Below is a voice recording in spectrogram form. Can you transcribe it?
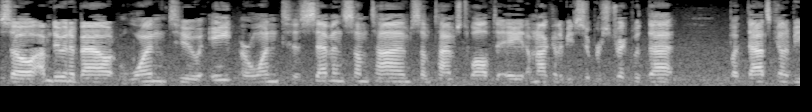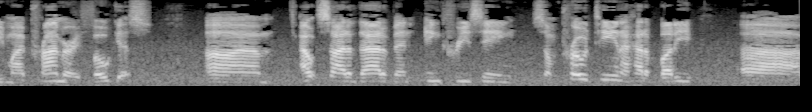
So I'm doing about one to eight or one to seven sometimes, sometimes 12 to eight. I'm not going to be super strict with that, but that's going to be my primary focus. Um, outside of that, I've been increasing some protein. I had a buddy uh,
